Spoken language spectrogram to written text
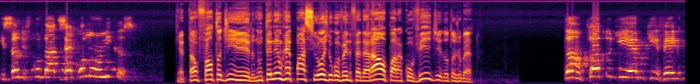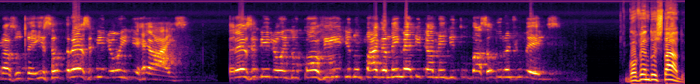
e são dificuldades econômicas. Então falta dinheiro. Não tem nenhum repasse hoje do governo federal para a Covid, doutor Gilberto? Não, todo o dinheiro que veio para as UTIs são 13 milhões de reais. 13 milhões do Covid não paga nem medicamento de intubação durante o mês. Governo do Estado?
